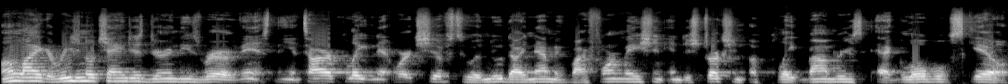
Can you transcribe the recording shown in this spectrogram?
Unlike regional changes during these rare events, the entire plate network shifts to a new dynamic by formation and destruction of plate boundaries at global scale.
